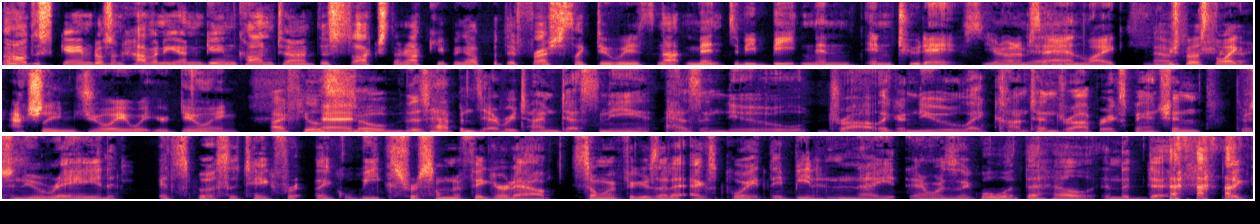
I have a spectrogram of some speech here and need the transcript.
"Oh, this game doesn't have any end game content. This sucks. They're not keeping up with it fresh." It's like, dude, it's not meant to be beaten in in two days. You know what I'm Yeah. saying? Like No, you're supposed to like actually enjoy what you're doing. I feel And- so. This happens every time Destiny has a new drop, like a new like content drop or expansion. There's a new raid. It's supposed to take for like weeks for someone to figure it out. Someone figures out an exploit. They beat it in a night, and everyone's like, "Well, what the hell?" And the de- like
